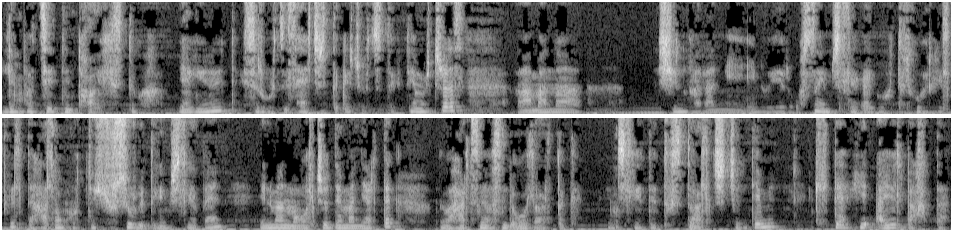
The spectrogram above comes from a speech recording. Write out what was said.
лимфоцитийн тоо ихсдэг байна. Яг энэ үед эсрэг үсээ сайжирдаг гэж үздэг. Тийм учраас манай шин гарааны энэ үеэр усан эмчилгээг аягүй хөтөлгөө хэрэгэлдэг л дээ. Халуун хүтэн шүршүр гэдэг эмчилгээ байна. Энэ маань монголчуудын маань ярьдаг нөгөө хардсны усанд өвөл ордог эмчилгээтэй төстэй болж чинь тийм ээ. Гэхдээ аюул багтаа.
